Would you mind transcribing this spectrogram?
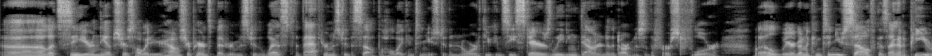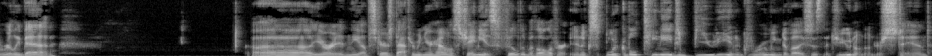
Uh, let's see. You're in the upstairs hallway to your house. Your parents' bedroom is to the west. The bathroom is to the south. The hallway continues to the north. You can see stairs leading down into the darkness of the first floor. Well, we are going to continue south because I got to pee really bad. Uh, you're in the upstairs bathroom in your house. Jamie has filled it with all of her inexplicable teenage beauty and grooming devices that you don't understand.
